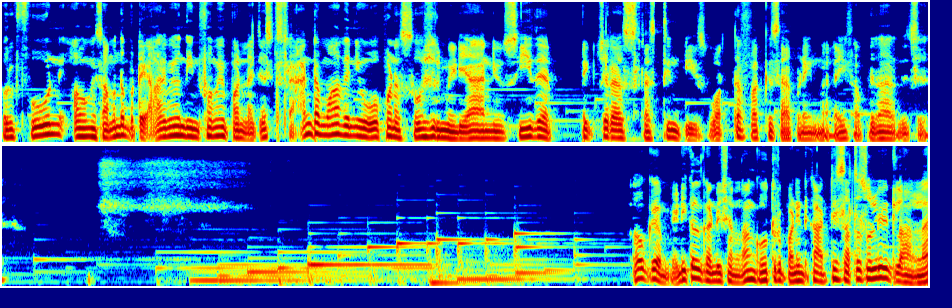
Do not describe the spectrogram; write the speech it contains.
ஒரு ஃபோன் அவங்க சம்மந்தப்பட்ட யாருமே வந்து இன்ஃபார்மே பண்ணல. ஜஸ்ட் ரேண்டமாக when you open a social media and you see their picture as rest in peace what the fuck is happening my life அப்படி தான் இருந்துச்சு. ஓகே மெடிக்கல் கண்டிஷன்லாம் கோத்ரூ பண்ணிட்டு அட்லீஸ்ட் அதை சொல்லியிருக்கலாம்ல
